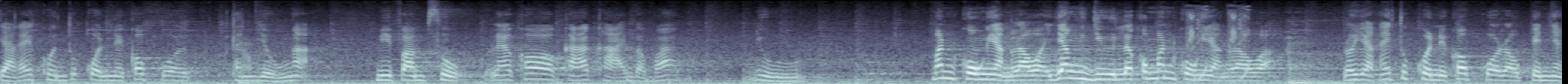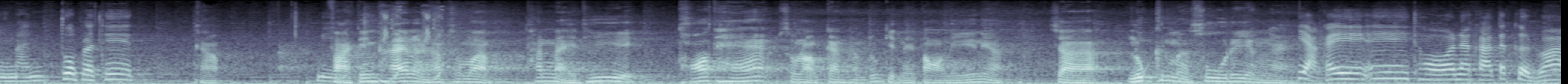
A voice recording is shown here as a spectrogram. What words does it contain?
อยากให้คนทุกคนในครอบครัวตันหยงอะ มีความสุขแล้วก็ค้าขายแบบว่าอยู่มั่นคงอย่างเราอะยั่งยืนแล้วก็มั่นคงอย่างเราอะอ่า เราอยากให้ทุกคนในครอบครัวเราเป็นอย่างนั้นทั่วประเทศ ครับ มี ฝากทิ้งท้ายหน่อยครับสำหรับท่านไหนที่ท้อแท้สำหรับการทำธุรกิจในตอนนี้เนี่ยจะลุกขึ้นมาสู้ได้ยังไง อยากให้ให้ท้อนะคะ ถ้าเกิดว่า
